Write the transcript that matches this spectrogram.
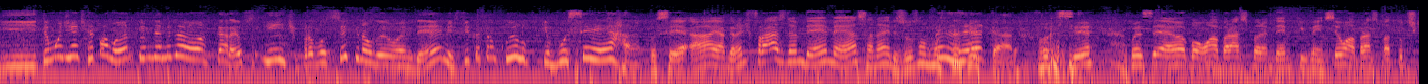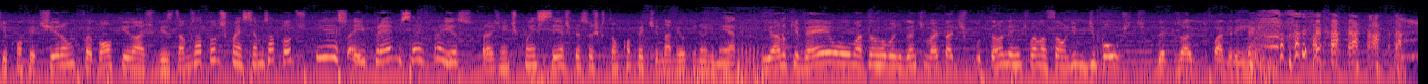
E tem um monte de gente reclamando que o MDM ganhou. Cara, é o seguinte, pra você que não ganhou o MDM, fica tranquilo, porque você erra. Você, ah, e a grande frase do MDM é essa, né? Eles usam muito. Pois é, cara. Você, você é bom. Um abraço para o MDM que venceu, um abraço para todos que competiram. Foi bom que nós visitamos a todos, conhecemos a todos. E é isso aí, prêmio serve pra isso, pra gente conhecer as pessoas que estão competindo, na minha opinião de merda. E ano que vem o Matando Robô Gigante vai estar disputando e a gente vai lançar um livro de post do episódio de quadrinhos.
